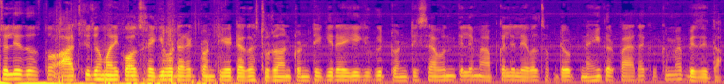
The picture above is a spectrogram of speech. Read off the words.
चलिए दोस्तों, आज की जो हमारी कॉल्स रहेगी वो डायरेक्ट 28 अगस्त 2020 की रहेगी, क्योंकि 27 के लिए मैं आपके लिए लेवल्स अपडेट नहीं कर पाया था क्योंकि मैं बिज़ी था।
